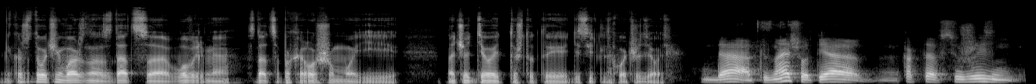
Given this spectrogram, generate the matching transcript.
мне кажется, это очень важно сдаться вовремя, сдаться по-хорошему и начать делать то, что ты действительно хочешь делать. Да, ты знаешь, вот я как-то всю жизнь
